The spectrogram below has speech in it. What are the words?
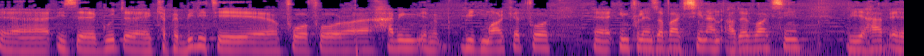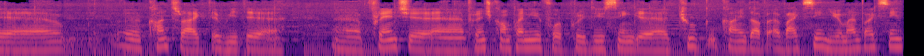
Uh, is a good uh, capability uh, for, for uh, having a big market for uh, influenza vaccine and other vaccine. We have a, a contract with a, French French company for producing two kind of vaccine, human vaccine,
